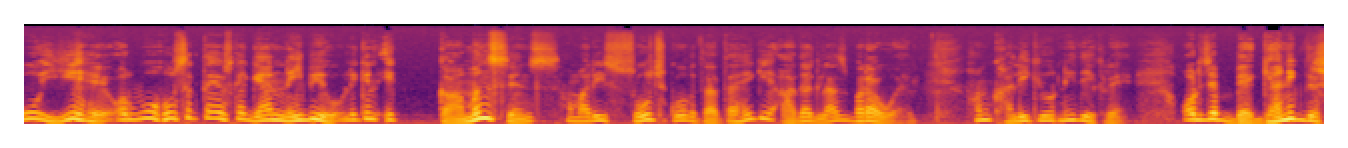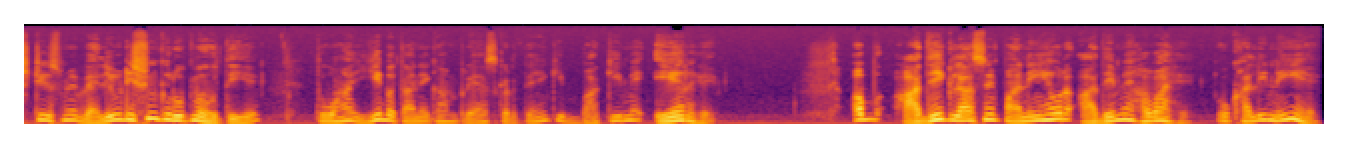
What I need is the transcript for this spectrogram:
वो ये है और वो हो सकता है उसका ज्ञान नहीं भी हो, लेकिन एक कॉमन सेंस हमारी सोच को बताता है कि आधा गिलास भरा हुआ है। हम खाली की ओर नहीं देख रहे हैं। और जब वैज्ञानिक दृष्टि उसमें वैल्यूडेशन के रूप में होती है तो वहाँ ये बताने का हम प्रयास करते हैं कि बाकी में एयर है। अब आधे ग्लास में पानी है और आधे में हवा है, वो खाली नहीं है।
